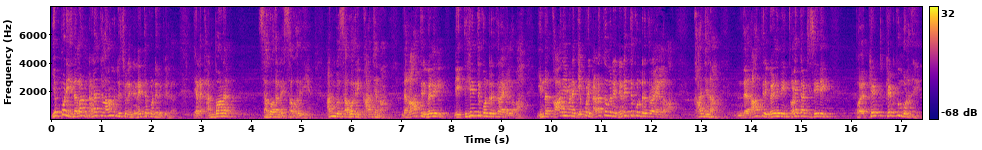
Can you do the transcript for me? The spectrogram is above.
எப்படி இதெல்லாம் நடக்கலாம் என்று சொல்லி நினைத்துக் கொண்டிருப்பீர்கள். எனக்கு அன்பான சகோதரனை சகோதரியே அன்பு சகோதரி காஞ்சனா இந்த ராத்திரி வேளையில் நீ திகைத்துக் கொண்டிருக்கிறாய் அல்லவா? இந்த காரியம் எனக்கு எப்படி நடக்கும் என்று நினைத்துக் கொண்டிருக்கிறாய் அல்லவா? காஞ்சனா இந்த ராத்திரி வேளையை தொலைக்காட்சி செய்தி ப- கேட்கும் பொழுது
